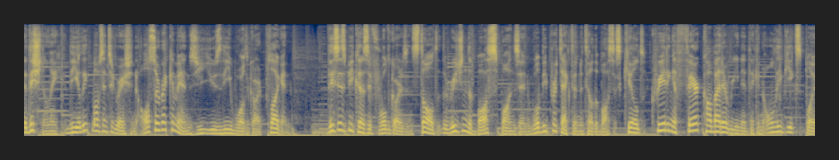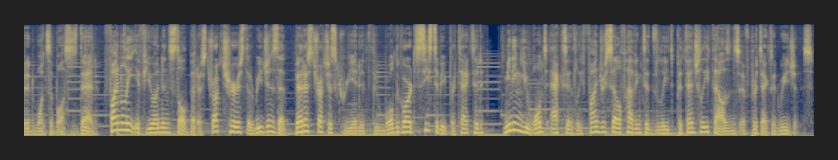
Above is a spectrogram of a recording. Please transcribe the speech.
Additionally, the Elite Mobs integration also recommends you use the WorldGuard plugin. This is because if WorldGuard is installed, the region the boss spawns in will be protected until the boss is killed, creating a fair combat arena that can only be exploited once the boss is dead. Finally, if you uninstall Better Structures, the regions that Better Structures created through WorldGuard cease to be protected, meaning you won't accidentally find yourself having to delete potentially thousands of protected regions.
